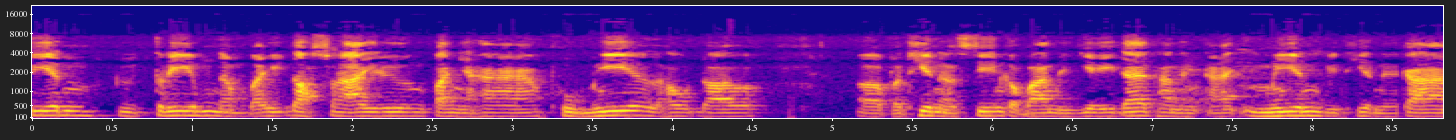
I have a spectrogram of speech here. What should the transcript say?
ស៊ាន គឺត្រៀមដើម្បីដោះស្រាយរឿងបញ្ហាភូមិរហូតដល់ប្រធានអាស៊ានក៏បាននិយាយដែរថានឹងអាចមានវិធានការ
